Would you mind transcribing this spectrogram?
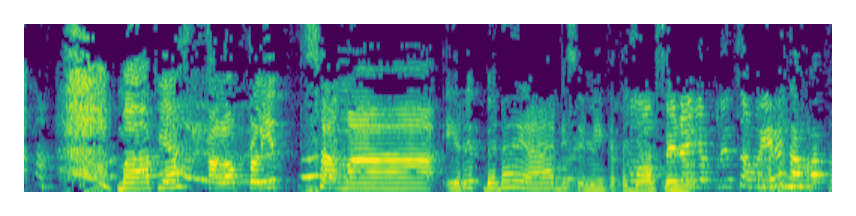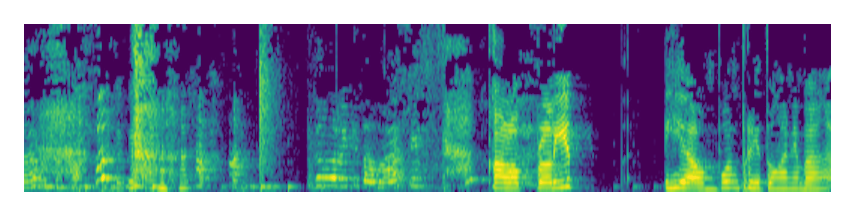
Maaf ya, kalau pelit sama irit beda ya di sini kita jelasin. bedanya pelit sama ini apa tuh? itu kita bahas ya. Kalau pelit Iya ampun perhitungannya banget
